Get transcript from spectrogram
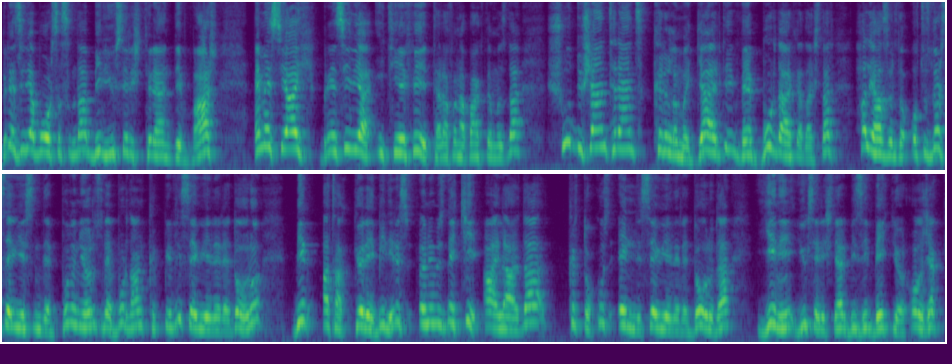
Brezilya borsasında bir yükseliş trendi var. MSCI Brezilya ETF'i tarafına baktığımızda şu düşen trend kırılımı geldi ve burada arkadaşlar hali hazırda 34 seviyesinde bulunuyoruz ve buradan 41'li seviyelere doğru bir atak görebiliriz. Önümüzdeki aylarda 49-50 seviyelere doğru da yeni yükselişler bizi bekliyor olacak.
